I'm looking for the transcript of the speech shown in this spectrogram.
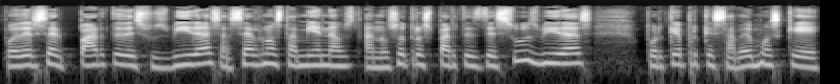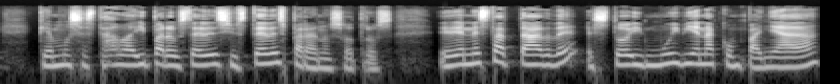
poder ser parte de sus vidas, hacernos también a, nosotros partes de sus vidas. ¿Por qué? Porque sabemos que, que hemos estado ahí para ustedes y ustedes para nosotros. En esta tarde estoy muy bien acompañada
